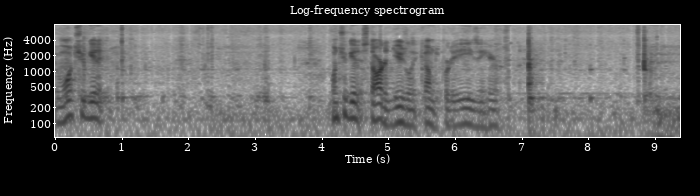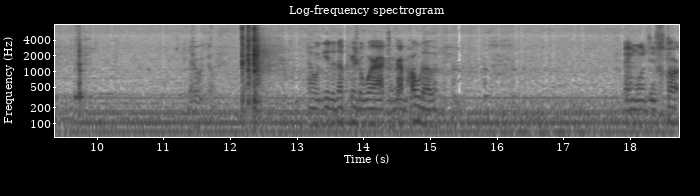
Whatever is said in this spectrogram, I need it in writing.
And once you get it, once you get it started, usually it comes pretty easy here. There we go. Now we get it up here to where I can grab hold of it. And we'll just start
